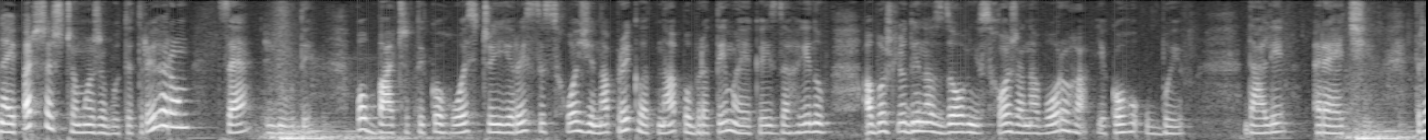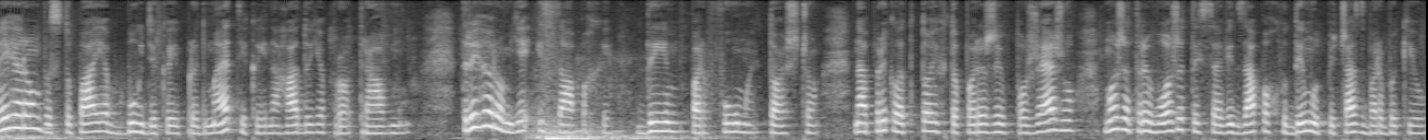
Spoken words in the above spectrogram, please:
Найперше, що може бути тригером, це люди. Побачити когось, чиї риси схожі, наприклад, на побратима, який загинув, або ж людина ззовні схожа на ворога, якого убив. Далі речі. Тригером виступає будь-який предмет, який нагадує про травму. Тригером є і запахи, дим, парфуми тощо. Наприклад, той, хто пережив пожежу, може тривожитися від запаху диму під час барбекю.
